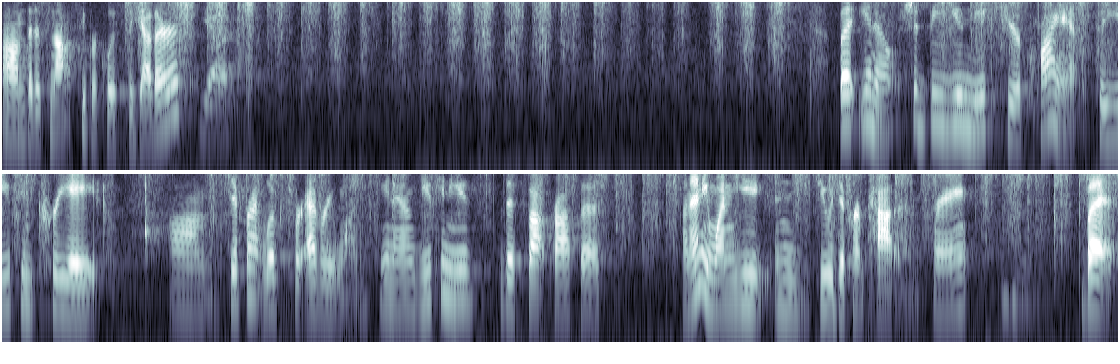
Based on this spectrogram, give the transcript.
um, that it's not super close together. Yeah. But you know, should be unique to your client, so you can create um, different looks for everyone. You know, you can use this thought process on anyone you and do a different pattern, right? Mm-hmm. But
